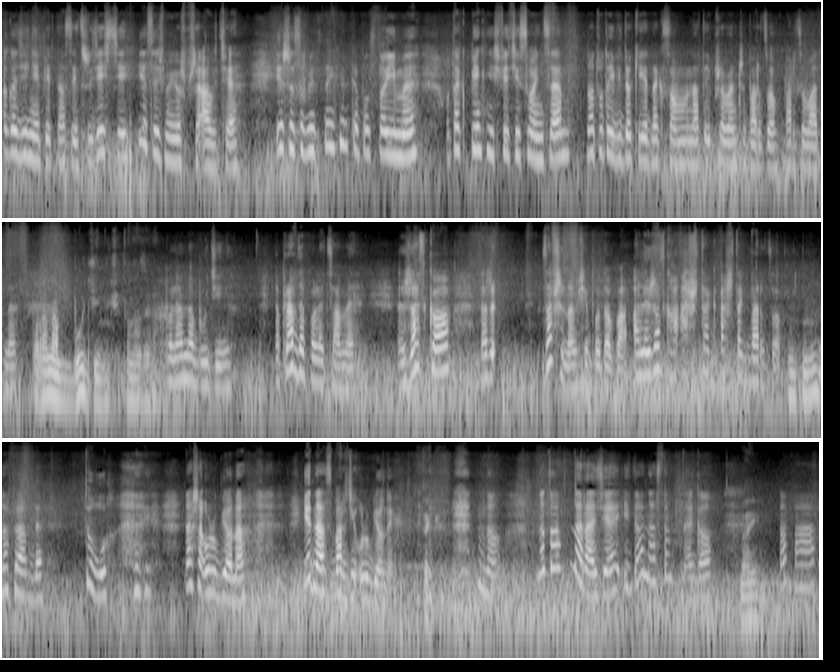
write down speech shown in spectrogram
O godzinie 15.30 jesteśmy już przy aucie. Jeszcze sobie tutaj chwilkę postoimy. O tak pięknie świeci słońce. No tutaj widoki jednak są na tej przełęczy bardzo, bardzo ładne. Polana Budzin się to nazywa. Polana Budzin. Naprawdę polecamy. Rzadko, znaczy zawsze nam się podoba, ale rzadko aż tak, aż tak bardzo. Mhm. Naprawdę. Tu. Nasza ulubiona. Jedna z bardziej ulubionych. Tak, No. No to na razie i do następnego. bye. Pa, pa.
